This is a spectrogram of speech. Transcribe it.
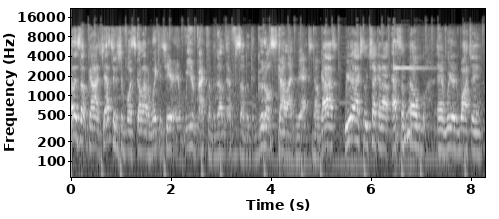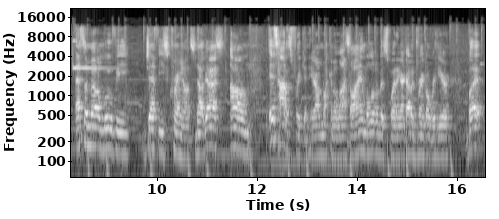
What is up guys, yes it is your boy Skylight Awakens here and we are back with another episode of the good old Skylight Reacts. Now guys, we are actually checking out SML and we are watching SML movie Jeffy's Crayons. Now guys, um, it's hot as freaking here, I'm not gonna lie, so I am a little bit sweating. I got a drink over here, but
